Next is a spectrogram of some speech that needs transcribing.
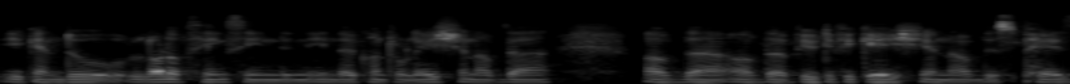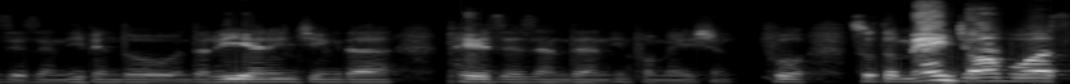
You can do a lot of things in the, in the controlation of the of the of the beautification of these pages and even though the rearranging the pages and then information so so the main job was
